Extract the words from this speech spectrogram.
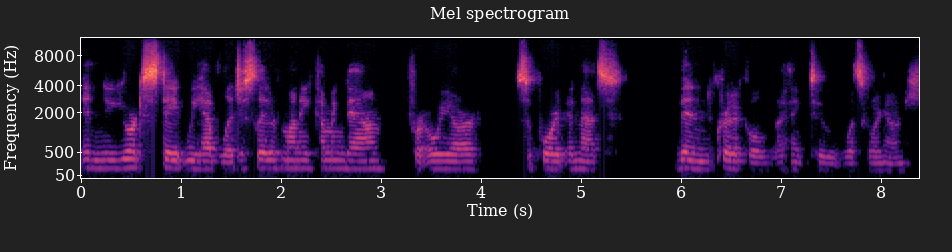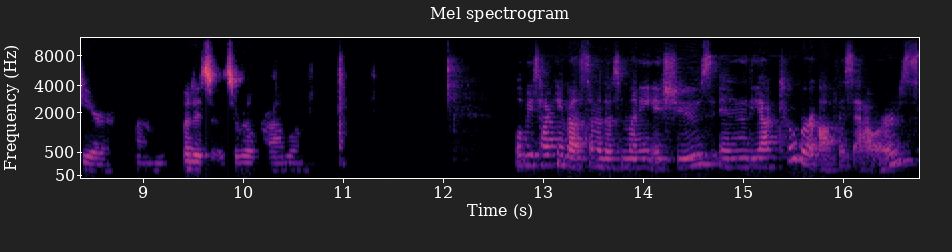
in New York State, we have legislative money coming down for OER support, and that's been critical, I think, to what's going on here. Um, but it's, it's a real problem. We'll be talking about some of those money issues in the October office hours.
